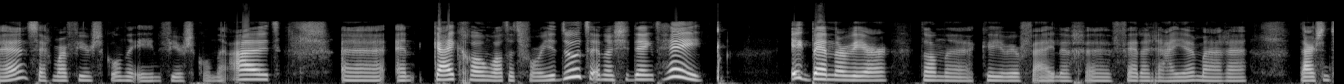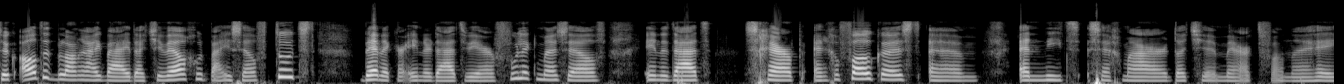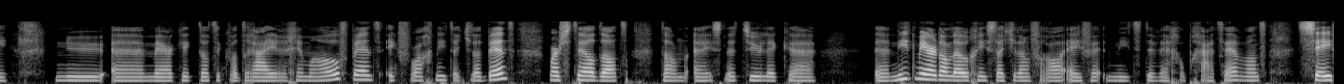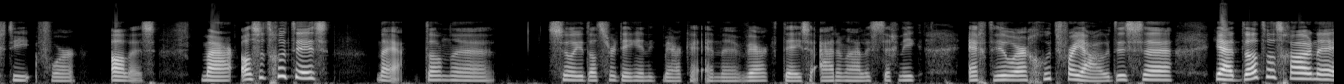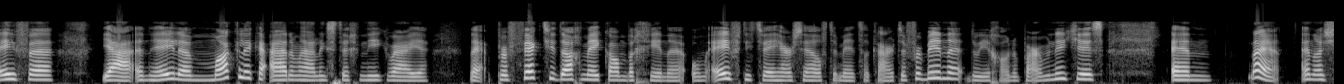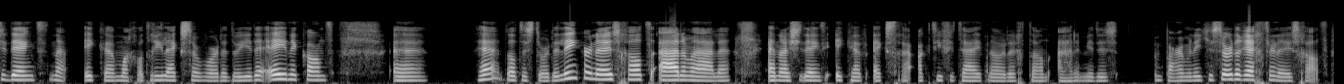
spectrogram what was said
hè, zeg maar 4 seconden in, 4 seconden uit. Uh, en kijk gewoon wat het voor je doet. En als je denkt, hey, ik ben er weer, dan kun je weer veilig verder rijden. Maar daar is natuurlijk altijd belangrijk bij dat je wel goed bij jezelf toetst. Ben ik er inderdaad weer? Voel ik mezelf inderdaad scherp en gefocust. Um, en niet zeg maar dat je merkt van hé, uh, hey, nu uh, merk ik dat ik wat draaierig in mijn hoofd ben. Ik verwacht niet dat je dat bent. Maar stel dat, dan is het natuurlijk uh, niet meer dan logisch dat je dan vooral even niet de weg op gaat. Hè? Want safety voor alles. Maar als het goed is, nou ja, dan zul je dat soort dingen niet merken. En uh, werkt deze ademhalingstechniek echt heel erg goed voor jou. Dus uh, ja, dat was gewoon uh, even ja, een hele makkelijke ademhalingstechniek waar je nou ja, perfect je dag mee kan beginnen. Om even die twee hersenhelften met elkaar te verbinden. Doe je gewoon een paar minuutjes. En nou ja, en als je denkt, nou, ik mag wat relaxter worden, doe je de ene kant. Hè, dat is door de linkerneusgat ademhalen. En als je denkt, ik heb extra activiteit nodig, dan adem je dus een paar minuutjes door de rechterneusgat.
